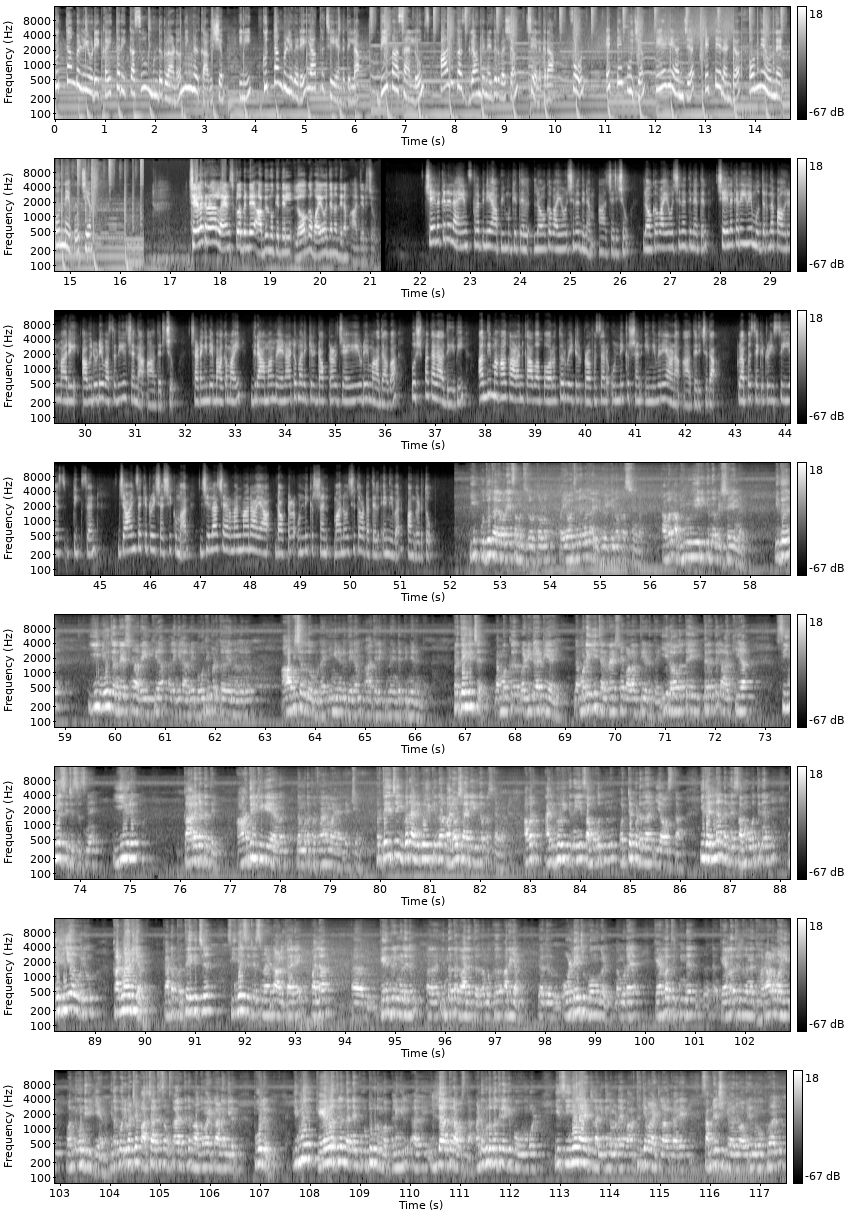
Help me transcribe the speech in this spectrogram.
കുത്താമ്പള്ളിയുടെ കൈത്തറി കസവ് മുണ്ടുകളാണോ നിങ്ങൾക്ക് ആവശ്യം ഇനി കുത്താമ്പള്ളി വരെ യാത്ര ചെയ്യേണ്ടതില്ല. ദീപാസ് ആൻഡ് ലൂംസ് ആലുക്കാസ് ഗ്രൗണ്ടിന് എതിർവശം ചേലക്കര. ഫോൺ എട്ട് പൂജ്യം ഏഴ് അഞ്ച് എട്ട് രണ്ട് ഒന്ന് ഒന്ന് ഒന്ന് പൂജ്യം. ചേലക്കര ലയൺസ് ക്ലബിന്റെ ആഭിമുഖ്യത്തിൽ ലോക വയോജന ദിനം ആചരിച്ചു. ചേലക്കര ലയൺസ് ക്ലബിന്റെ ആഭിമുഖ്യത്തിൽ ലോക വയോജന ദിനം ആചരിച്ചു. ലോക വയോജന ദിനത്തിൽ ചേലക്കരയിലെ മുതിർന്ന പൗരന്മാരെ അവരുടെ വസതിയിൽ ചെന്ന് ആദരിച്ചു. ചടങ്ങിന്റെ ഭാഗമായി ഗ്രാമം വേണാട്ടുമനക്കിൽ ഡോക്ടർ ജയയുടെ മാതാവ് പുഷ്പകലാദേവി അന്തി മഹാകാളൻകാവ് പോറത്തൂർ വീട്ടിൽ പ്രൊഫസർ ഉണ്ണികൃഷ്ണൻ എന്നിവരെയാണ് ആദരിച്ചത്. Club secretary C S Dixon joint secretary Sasikumar ജില്ലാ ചെയർമാൻമാരായ ഡോക്ടർ ഉണ്ണികൃഷ്ണൻ മനോജ് തോട്ടത്തിൽ എന്നിവർ പങ്കെടുത്തു. ഈ പുതുതലമുറയെ സംബന്ധിച്ചിടത്തോളം വയോജനങ്ങൾ അനുഭവിക്കുന്ന പ്രശ്നങ്ങൾ അവർ അഭിമുഖീകരിക്കുന്ന വിഷയങ്ങൾ ഇത് ഈ ന്യൂ ജനറേഷനെ അറിയിക്കുക അല്ലെങ്കിൽ അവരെ ബോധ്യപ്പെടുത്തുക എന്നുള്ളൊരു ആവശ്യകത കൂടെ ഇങ്ങനൊരു ദിനം ആചരിക്കുന്നതിന്റെ പിന്നിലുണ്ട്. പ്രത്യേകിച്ച് നമുക്ക് വഴികാട്ടിയായി നമ്മുടെ ഈ ജനറേഷനെ വളർത്തിയെടുത്ത് ഈ ലോകത്തെ ഇത്തരത്തിലാക്കിയ സീനിയർ സിറ്റിസൻസിനെ ഈ ഒരു കാലഘട്ടത്തിൽ ആദരിക്കുകയാണ് നമ്മുടെ പ്രധാനമായ ലക്ഷ്യം. പ്രത്യേകിച്ച് ഇവർ അനുഭവിക്കുന്ന മനോശാരീരിക പ്രശ്നങ്ങൾ. അവർ അനുഭവിക്കുന്ന ഈ സമൂഹത്തിൽ ഒറ്റപ്പെടുന്ന ഈ അവസ്ഥ. ഇതെല്ലാം തന്നെ സമൂഹത്തിന് വലിയ ഒരു കണ്ണാടിയാണ്. കാരണം പ്രത്യേകിച്ച് സീനിയർ സിറ്റിസണായിട്ടുള്ള ആൾക്കാരെ പല കേന്ദ്രങ്ങളിലും ഇന്നത്തെ കാലത്ത് നമുക്ക് അറിയാം. അത് ഓൾഡ് ഏജ് ഹോമുകൾ നമ്മുടെ കേരളത്തിന്റെ കേരളത്തിൽ തന്നെ ധാരാളമായി വന്നുകൊണ്ടിരിക്കുകയാണ്. ഇതൊക്കെ ഒരുപക്ഷെ പാശ്ചാത്യ സംസ്കാരത്തിന്റെ ഭാഗമായിട്ടാണെങ്കിലും പോലും ഇന്ന് കേരളത്തിലും തന്നെ കൂട്ടുകുടുംബം അല്ലെങ്കിൽ ഇല്ലാത്തൊരവസ്ഥ അണുകുടുംബത്തിലേക്ക് പോകുമ്പോൾ ഈ സീനിയറായിട്ടുള്ള അല്ലെങ്കിൽ നമ്മുടെ വാർദ്ധക്യമായിട്ടുള്ള ആൾക്കാരെ സംരക്ഷിക്കുവാനും അവരെ നോക്കുവാനും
